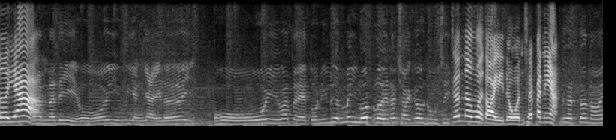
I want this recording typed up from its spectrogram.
เลยอะนั่นนะดิ โอ้ยเหวียงใหญ่เลย โอ้โหว่าแต่ตัวนี้เลือดไม่ลดเลยนะชายเกิลดูสิ เจ้าเนอร์เวอร์ต่อยโดนใช่ปะเนี่ย เลือดก็น้อย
